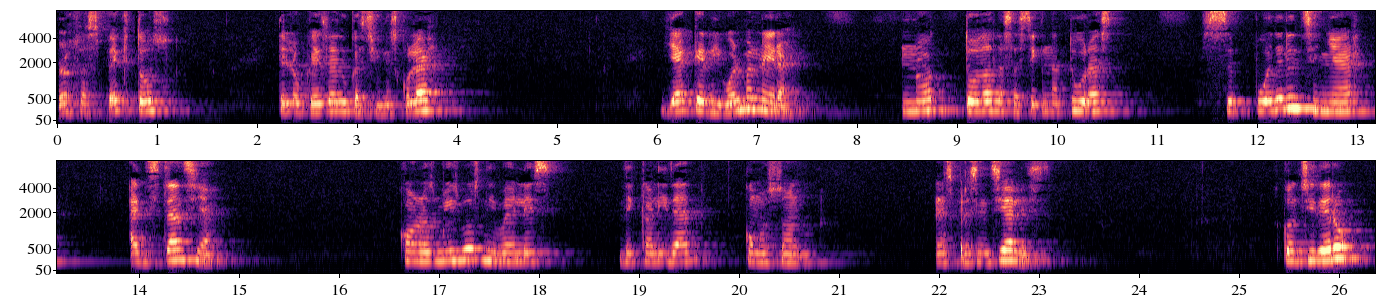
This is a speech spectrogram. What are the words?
los aspectos de lo que es la educación escolar, ya que de igual manera no todas las asignaturas se pueden enseñar a distancia con los mismos niveles de calidad como son las presenciales. Considero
